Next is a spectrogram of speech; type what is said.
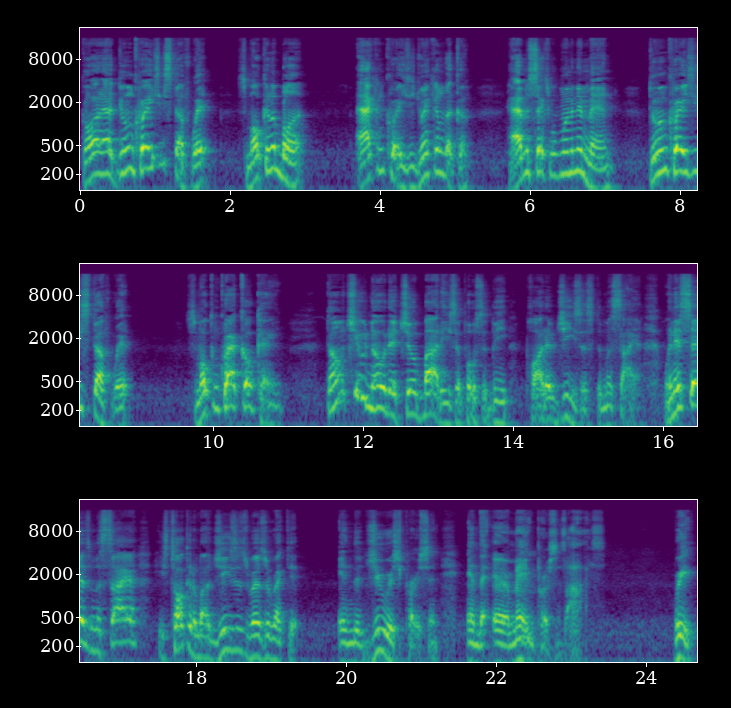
going out doing crazy stuff with, smoking a blunt, acting crazy, drinking liquor, having sex with women and men, doing crazy stuff with, smoking crack cocaine, don't you know that your body is supposed to be part of Jesus, the Messiah? When it says Messiah, he's talking about Jesus resurrected in the Jewish person, in the Aramaic person's eyes. Read.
